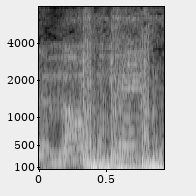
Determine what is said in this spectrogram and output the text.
the moment.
